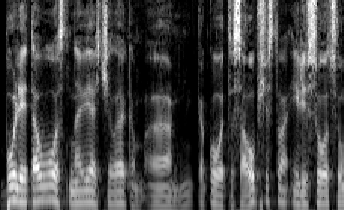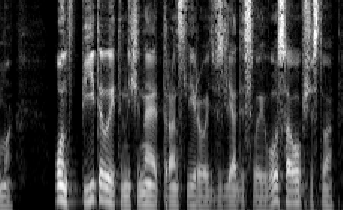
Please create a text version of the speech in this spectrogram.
Более того, становясь человеком э, какого-то сообщества или социума, он впитывает и начинает транслировать взгляды своего сообщества –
